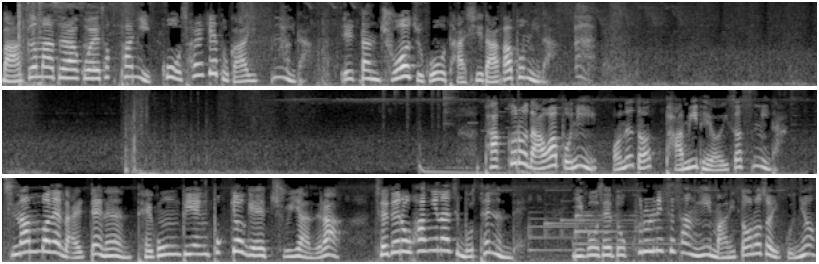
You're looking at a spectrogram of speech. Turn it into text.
마그마 드라고의 석판이 있고 설계도가 있습니다. 일단 주워주고 다시 나가봅니다. 밖으로 나와보니 어느덧 밤이 되어 있었습니다. 지난번에 날 때는 대공비행 폭격에 주의하느라 제대로 확인하지 못했는데 이곳에도 쿠룰리스 상이 많이 떨어져 있군요.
